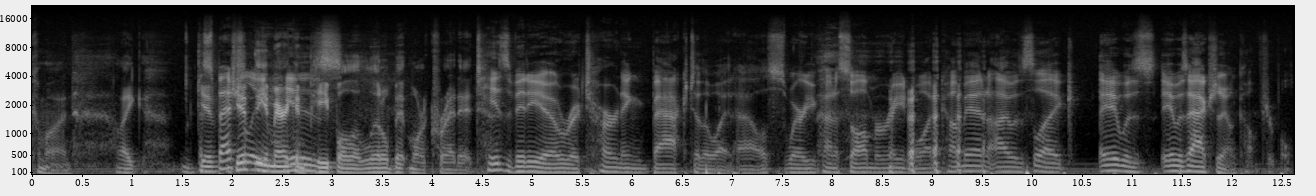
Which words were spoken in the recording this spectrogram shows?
come on like give, give the american his- people a little bit more credit His video returning back to the White House, where you kind of saw Marine One come in, I was like, it was it was actually uncomfortable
